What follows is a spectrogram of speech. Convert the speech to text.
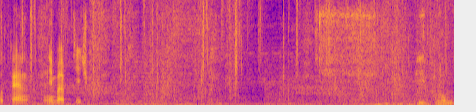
Сколько? Мне бы аптечку. Бигом.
